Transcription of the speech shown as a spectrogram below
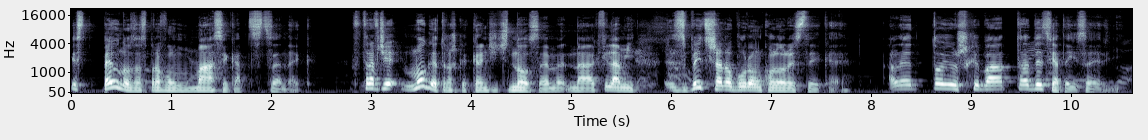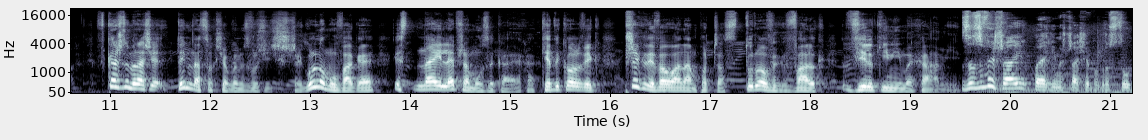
jest pełno za sprawą masy cutscenek. Wprawdzie mogę troszkę kręcić nosem na chwilami zbyt szaroburą kolorystykę, ale to już chyba tradycja tej serii. W każdym razie, tym na co chciałbym zwrócić szczególną uwagę, jest najlepsza muzyka, jaka kiedykolwiek przygrywała nam podczas turowych walk wielkimi mechami. Zazwyczaj po jakimś czasie po prostu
